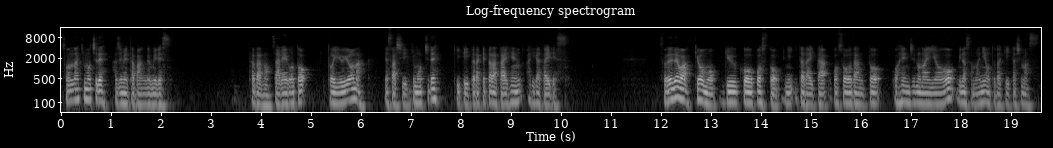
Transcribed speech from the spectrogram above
そんな気持ちで始めた番組です。ただのざれ言というような優しい気持ちで聞いていただけたら大変ありがたいです。それでは今日も流行ポストにいただいたご相談とお返事の内容を皆様にお届けいたします。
